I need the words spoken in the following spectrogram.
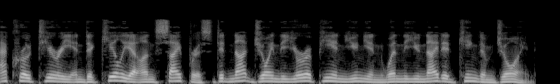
Akrotiri and Dhekelia on Cyprus did not join the European Union when the United Kingdom joined.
